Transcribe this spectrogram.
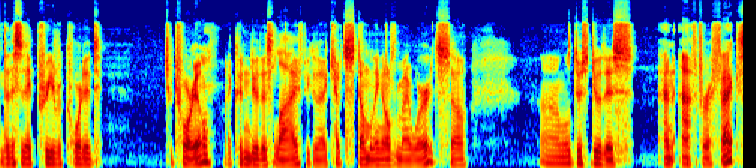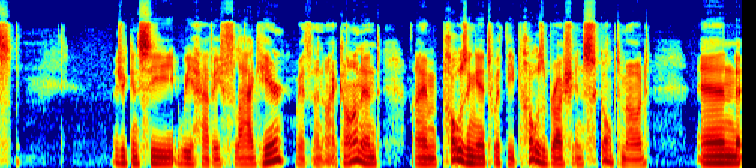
Now, this is a pre-recorded tutorial. I couldn't do this live because I kept stumbling over my words, so uh, we'll just do this in After Effects. As you can see, we have a flag here with an icon, and I'm posing it with the pose brush in sculpt mode. And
